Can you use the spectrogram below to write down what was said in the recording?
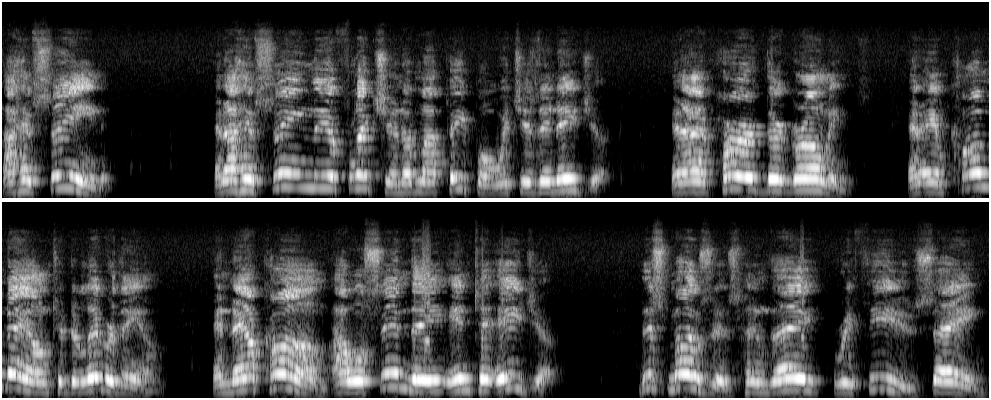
I have seen, and I have seen the affliction of my people which is in Egypt, and I have heard their groanings, and am come down to deliver them. And now come, I will send thee into Egypt. This Moses, whom they refused, saying,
